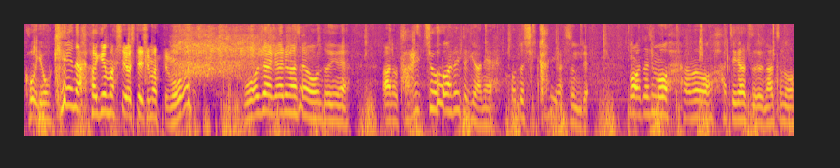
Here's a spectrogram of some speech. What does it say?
こう余計な励ましをしてしまってもう申し訳ありません本当にね。あの体調悪い時はねほんとしっかり休んで、まあ、私もあの8月夏の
